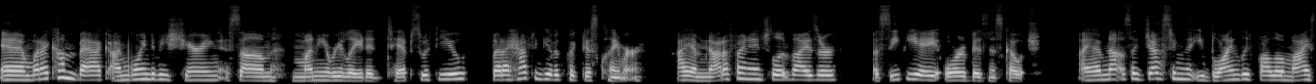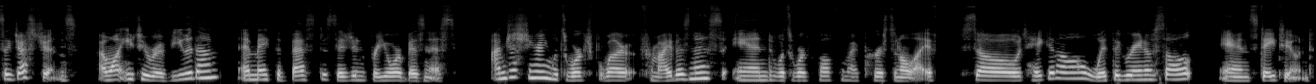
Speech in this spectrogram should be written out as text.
And when I come back, I'm going to be sharing some money related tips with you, but I have to give a quick disclaimer. I am not a financial advisor a CPA, or a business coach. I am not suggesting that you blindly follow my suggestions. I want you to review them and make the best decision for your business. I'm just sharing what's worked well for my business and what's worked well for my personal life. So take it all with a grain of salt and stay tuned.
